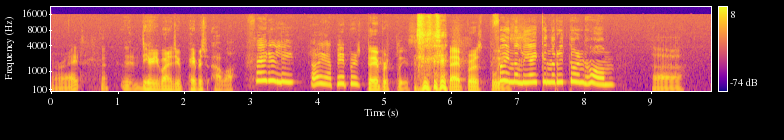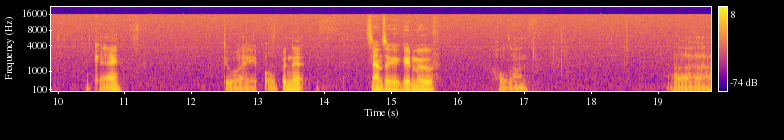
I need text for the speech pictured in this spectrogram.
All right. Uh, Here, you want to do papers? Oh, well. Finally, oh yeah, papers. Papers, please. Papers, please. Finally, I can return home. Uh. Okay. Do I open it? Sounds like a good move. Hold on. Uh.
